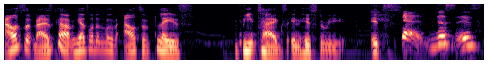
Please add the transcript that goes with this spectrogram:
out of nice. He has one of the most out of place beat tags in history. It's yeah, this is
